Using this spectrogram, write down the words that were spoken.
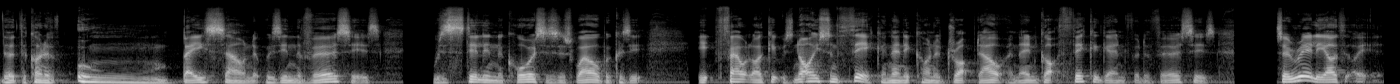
the, the kind of um bass sound that was in the verses was still in the choruses as well, because it it felt like it was nice and thick, and then it kind of dropped out, and then got thick again for the verses. So really, I. Th-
